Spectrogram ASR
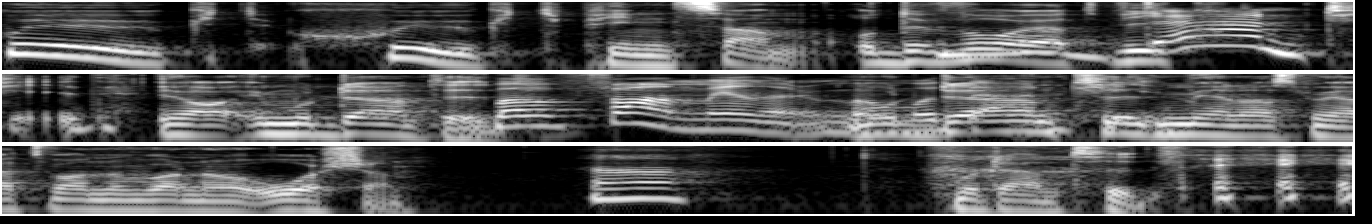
sjukt, sjukt pinsam. Och det var ju att vi... Modern tid? Ja, i modern tid. Vad fan menar du med Modern, modern, tid, tid? menas med att det var, några år sedan. Modern tid.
